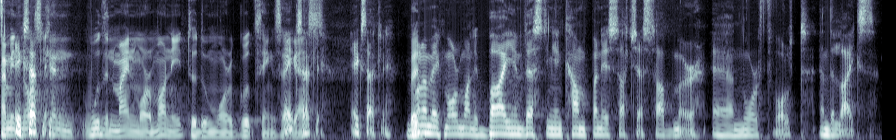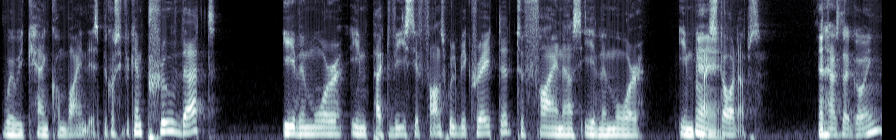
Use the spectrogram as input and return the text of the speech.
I mean, exactly. Norrsken wouldn't mind more money to do more good things, I exactly. guess. Exactly. But want to make more money by investing in companies such as Submer, uh, Northvolt, and the likes, where we can combine this. Because if we can prove that, even more impact VC funds will be created to finance even more impact yeah, yeah. startups. And how's that going?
